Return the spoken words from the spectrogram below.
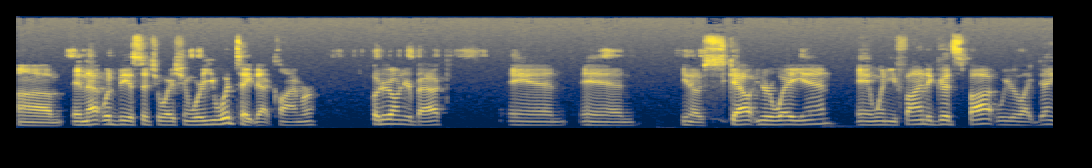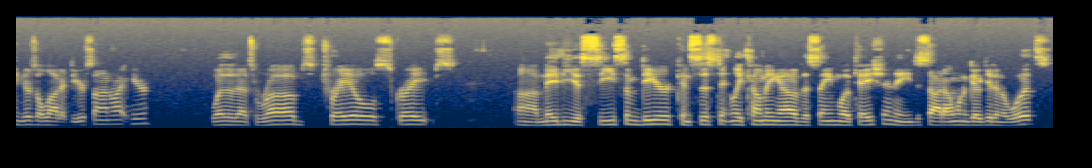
Um, and that would be a situation where you would take that climber, put it on your back, and and you know scout your way in. And when you find a good spot where you're like, dang, there's a lot of deer sign right here, whether that's rubs, trails, scrapes, uh, maybe you see some deer consistently coming out of the same location, and you decide I want to go get in the woods.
